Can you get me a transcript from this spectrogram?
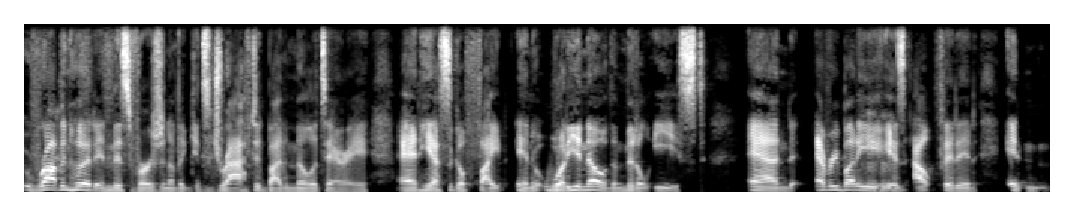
Robin Hood in this version of it gets drafted by the military and he has to go fight in what do you know the Middle East and everybody Mhm. is outfitted in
